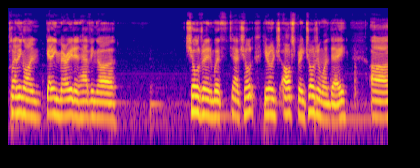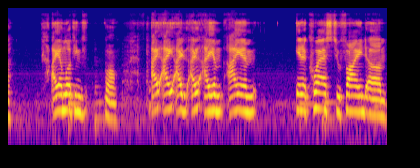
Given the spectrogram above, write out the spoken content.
planning on getting married and having uh, children with to have children, your own offspring, children one day. Uh, I am looking. Well, I, I, I, I, I am I am in a quest to find um,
